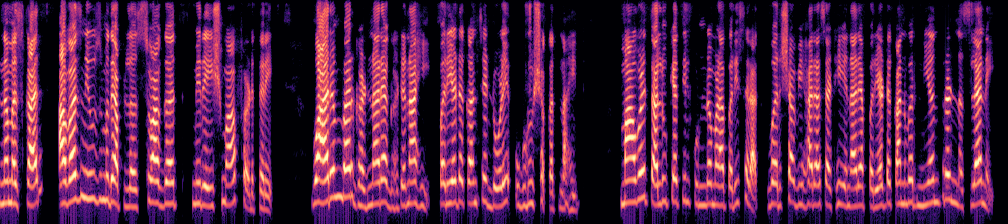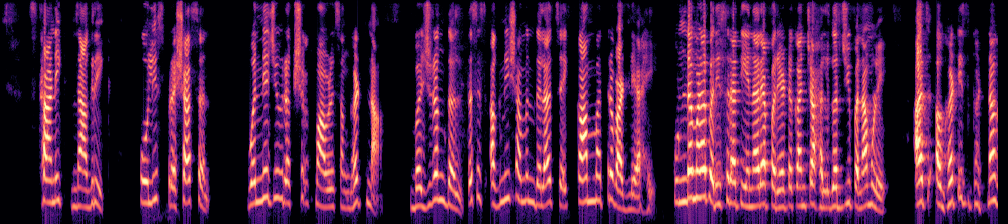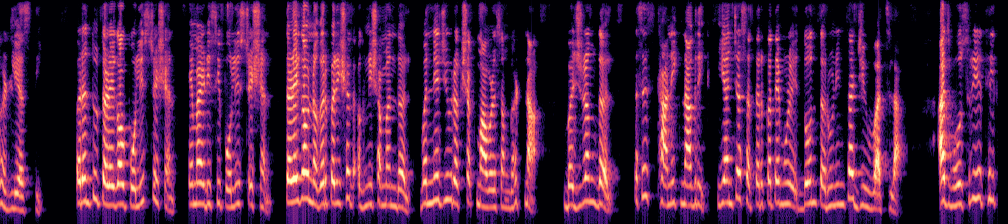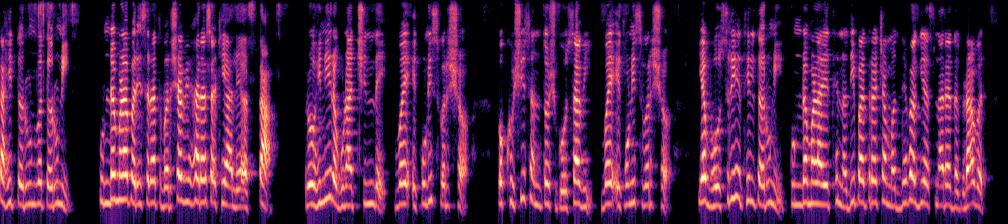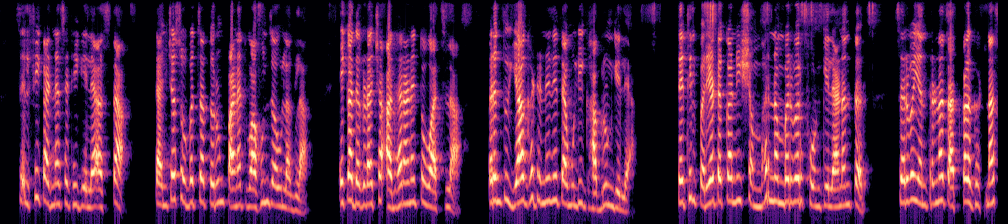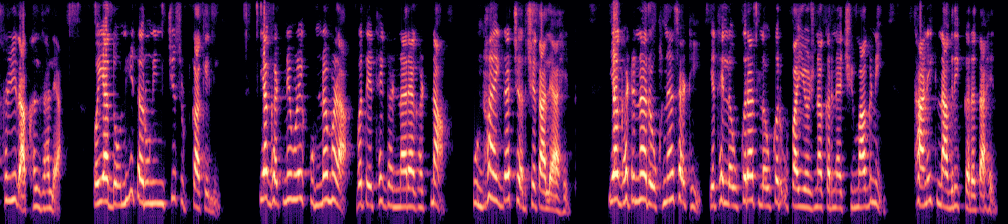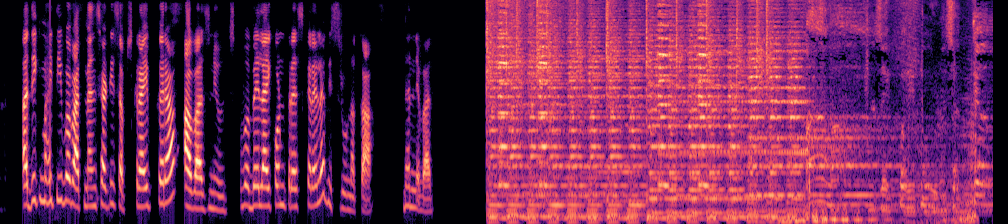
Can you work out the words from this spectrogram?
नमस्कार. आवाज न्यूजमध्ये आपलं स्वागत. मी रेश्मा फडतरे. वारंवार घडणाऱ्या घटनाही पर्यटकांचे डोळे उघडू शकत नाहीत. मावळ तालुक्यातील कुंडमळा परिसरात वर्षा विहारासाठी येणाऱ्या पर्यटकांवर नियंत्रण नसल्याने स्थानिक नागरिक पोलीस प्रशासन वन्यजीव रक्षक मावळ संघटना बजरंग दल तसेच अग्निशमन दलाचे काम मात्र वाढले आहे. कुंडमळा परिसरात येणाऱ्या पर्यटकांच्या हलगर्जीपणामुळे आज अघटित घटना घडली असती. परंतु Talegaon police station MIDC police station Talegaon नगर परिषद अग्निशमन दल वन्यजीव रक्षक मावळ संघटना बजरंग दल तसेच स्थानिक नागरिक यांच्या सतर्कतेमुळे दोन तरुणींचा जीव वाचला. आज भोसरी येथील काही तरुण व तरुणी कुंडमळा परिसरात वर्षा विहारासाठी आले असता रोहिणी रघुनाथ शिंदे वय एकोणीस वर्ष व खुशी संतोष गोसावी वय एकोणीस वर्ष या भोसरी येथील तरुणी कुंडमळा येथे नदीपात्राच्या मध्यभागी असणाऱ्या दगडावर सेल्फी काढण्यासाठी गेल्या असता त्यांच्या सोबतचा तरुण पाण्यात वाहून जाऊ लागला. एका दगडाच्या आधाराने तो वाचला परंतु या घटनेने त्या मुली घाबरून गेल्या. तेथील पर्यटकांनी शंभर नंबरवर फोन केल्यानंतर सर्व यंत्रणा तात्काळ घटनास्थळी दाखल झाल्या व या दोन्ही तरुणींची सुटका केली. या घटनेमुळे कुंडमळा व तेथे घडणाऱ्या घटना पुन्हा एकदा चर्चेत आल्या आहेत. या घटना रोखण्यासाठी येथे लवकरात लवकर उपाययोजना करण्याची मागणी स्थानिक नागरिक करत आहेत. अधिक माहिती व बातम्यांसाठी सबस्क्राईब करा. आवाज न्यूज व बेल आयकॉन प्रेस करायला विसरू नका. धन्यवाद. सत्य.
